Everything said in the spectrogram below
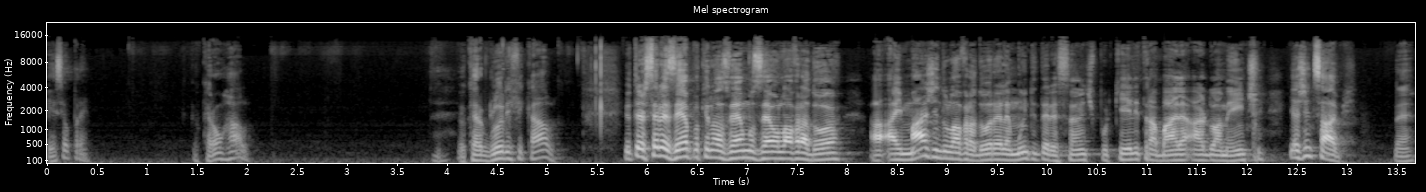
Esse é o prêmio. Eu quero honrá-lo. Eu quero glorificá-lo. E o terceiro exemplo que nós vemos é o lavrador a, a imagem do lavrador é muito interessante porque ele trabalha arduamente e a gente sabe, né?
